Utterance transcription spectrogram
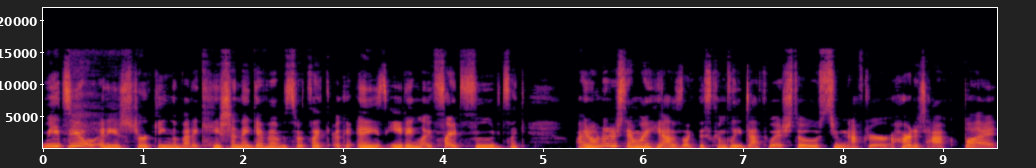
me too. And he's shirking the medication they give him. So it's like, okay, and he's eating like fried food. It's like, I don't understand why he has like this complete death wish so soon after a heart attack. But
